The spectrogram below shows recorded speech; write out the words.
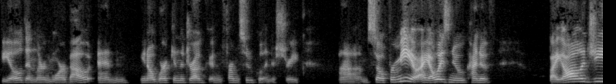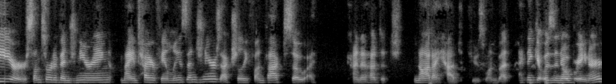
field and learn more about and, you know, work in the drug and pharmaceutical industry. Um, so for me, I always knew kind of biology or some sort of engineering. My entire family is engineers, actually, fun fact. So I kind of had to, ch- not I had to choose one, but I think it was a no brainer.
